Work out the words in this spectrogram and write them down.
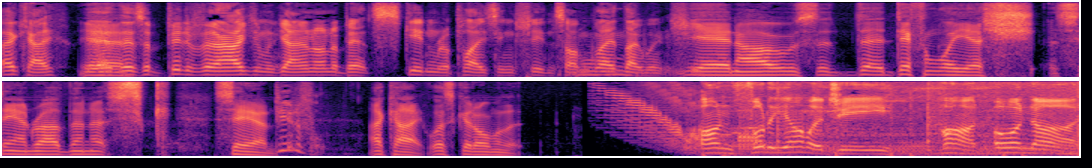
Okay. Yeah. Yeah. there's a bit of an argument going on about skin replacing shin, so I'm glad they went shin. Yeah, no, it was a, d- definitely a sh sound rather than a sk sound. Beautiful. Okay, let's get on with it. On Footyology, hot or not.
